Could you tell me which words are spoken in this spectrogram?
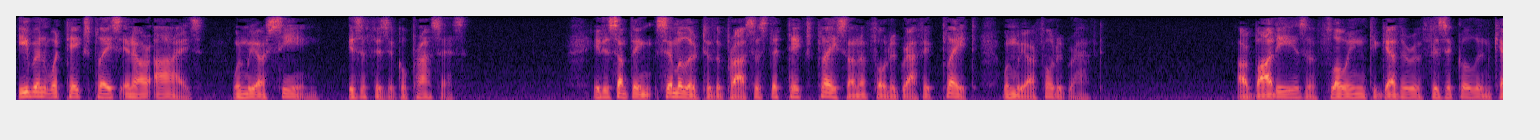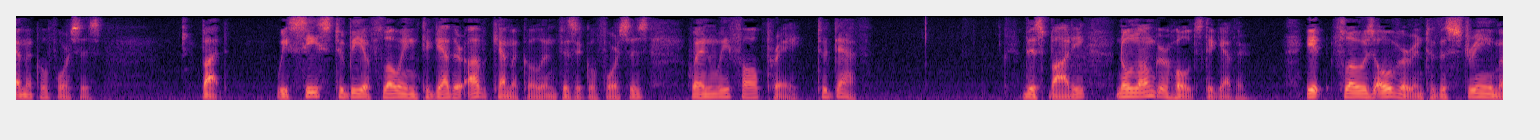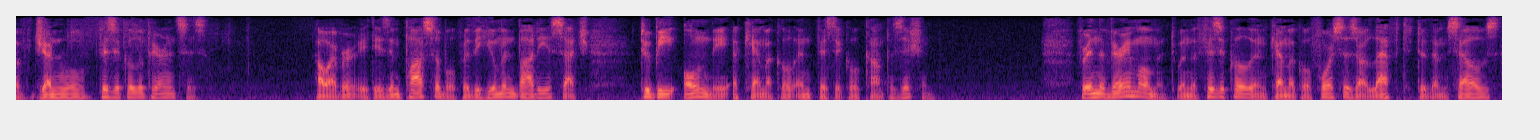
Even what takes place in our eyes when we are seeing is a physical process. It is something similar to the process that takes place on a photographic plate when we are photographed. Our body is a flowing together of physical and chemical forces. But we cease to be a flowing together of chemical and physical forces when we fall prey to death. This body no longer holds together. It flows over into the stream of general physical appearances. However, it is impossible for the human body as such to be only a chemical and physical composition. For in the very moment when the physical and chemical forces are left to themselves,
